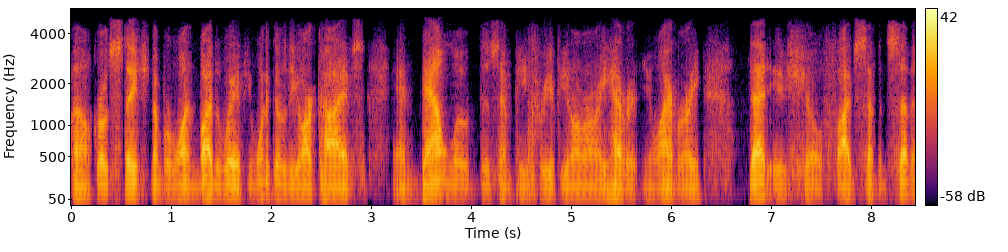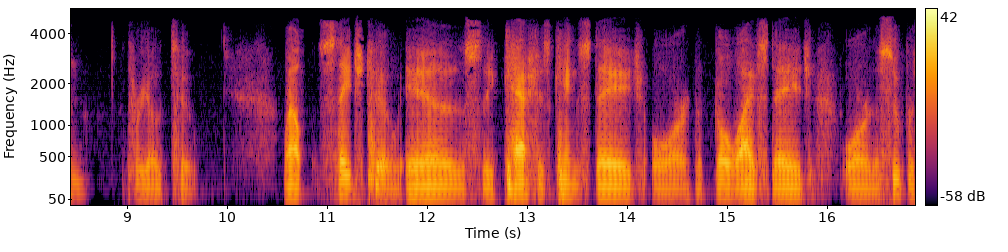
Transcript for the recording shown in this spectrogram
uh, growth stage number one. By the way, if you want to go to the archives and download this MP3, if you don't already have it in your library, that is show 577302. Well, stage two is the cash is king stage or the go live stage or the super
